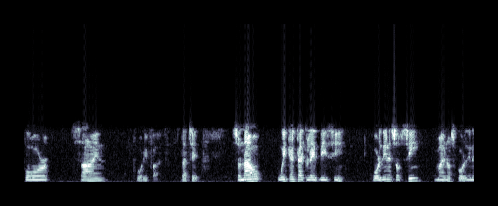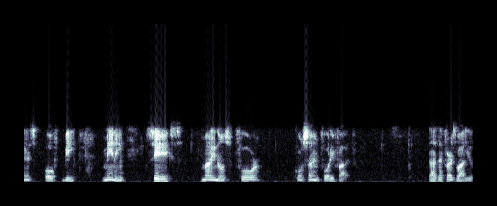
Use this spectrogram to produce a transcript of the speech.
4 sine 45 that's it. So now we can calculate BC, coordinates of C minus coordinates of B, meaning 6 minus 4 cosine 45. That's the first value,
